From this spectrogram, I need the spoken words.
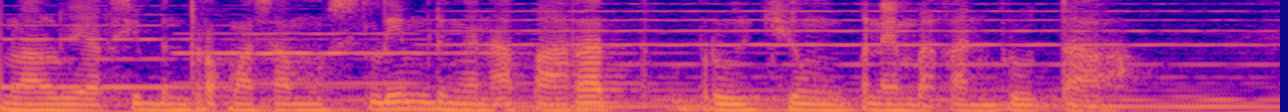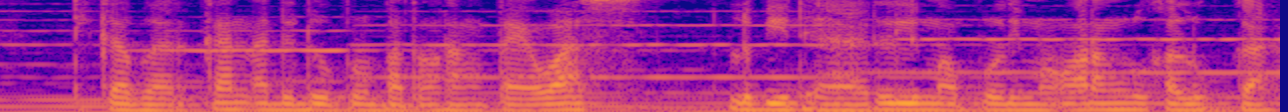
Melalui aksi bentrok masa muslim dengan aparat berujung penembakan brutal. Dikabarkan ada 24 orang tewas, lebih dari 55 orang luka-luka,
